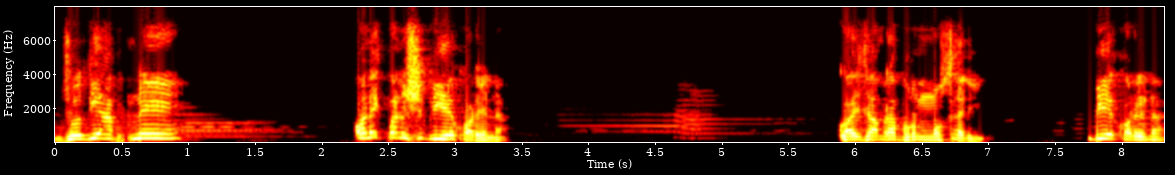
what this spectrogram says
যদি আপনি অনেক মানুষ বিয়ে করে না কয় যে আমরা ব্রহ্মচারী। বিয়ে করে না।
